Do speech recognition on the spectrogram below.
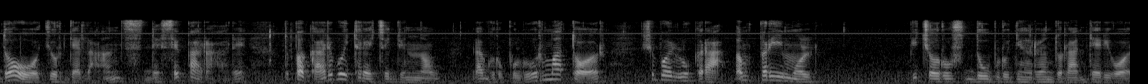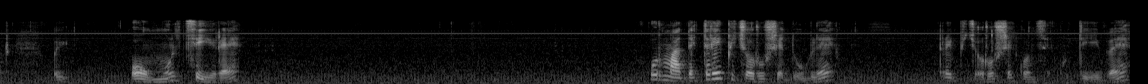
două ochiuri de lanț de separare, după care voi trece din nou la grupul următor și voi lucra în primul picioruș dublu din rândul anterior, păi, o mulțire, urmat de trei piciorușe duble, trei piciorușe consecutive,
